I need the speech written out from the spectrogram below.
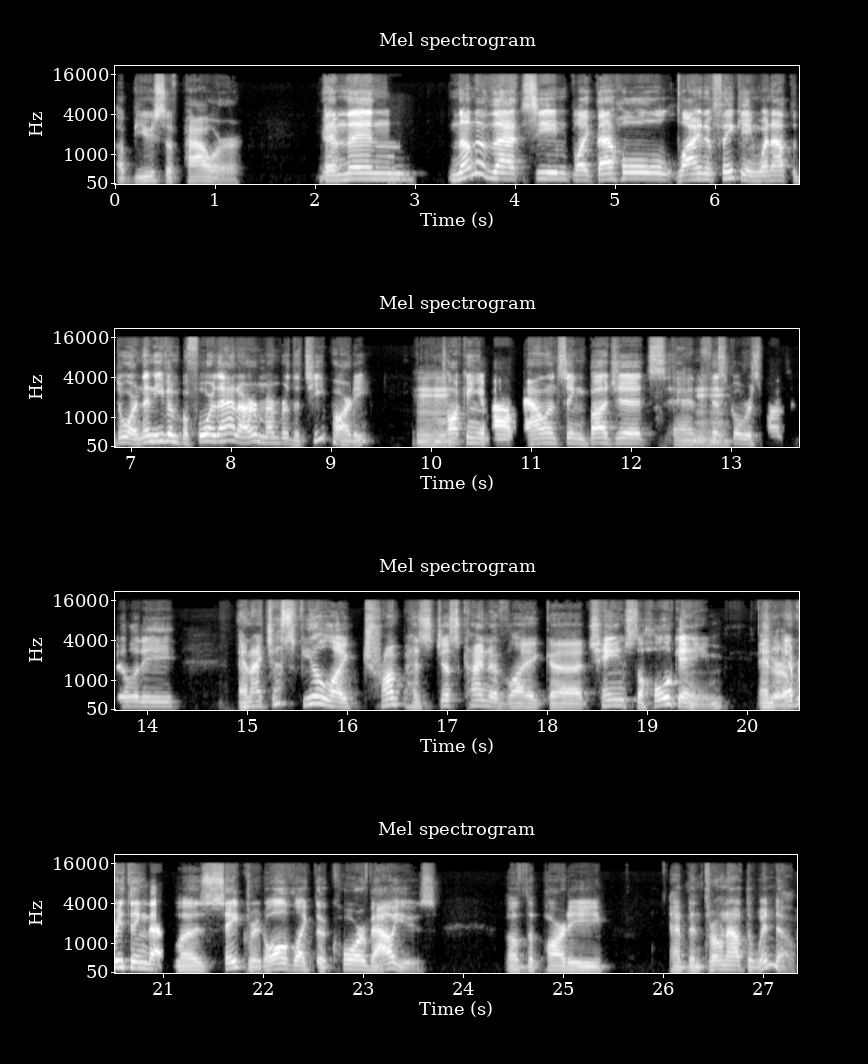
abuse of power? Yeah. And then none of that seemed like that whole line of thinking went out the door. And then even before that, I remember the Tea Party mm-hmm. talking about balancing budgets and mm-hmm. fiscal responsibility. And I just feel like Trump has just kind of like uh, changed the whole game and sure. everything that was sacred, all of like the core values of the party have been thrown out the window.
